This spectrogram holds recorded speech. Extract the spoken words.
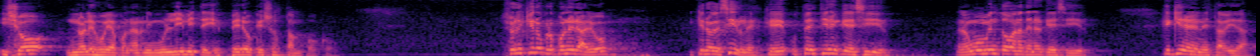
Y yo no les voy a poner ningún límite y espero que ellos tampoco. Yo les quiero proponer algo y quiero decirles que ustedes tienen que decidir. En algún momento van a tener que decidir. ¿Qué quieren en esta vida?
